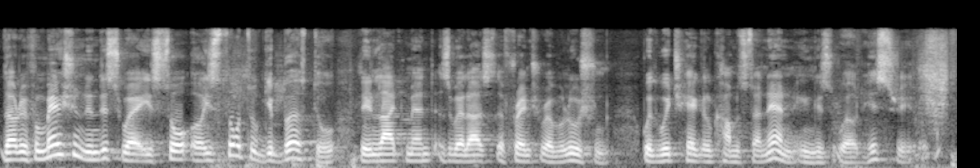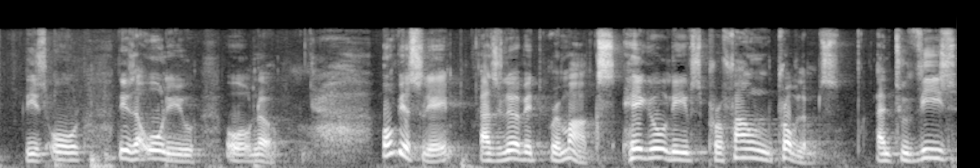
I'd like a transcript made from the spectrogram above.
The Reformation in this way is, so, uh, is thought to give birth to the Enlightenment as well as the French Revolution, with which Hegel comes to an end in his world history. These, all, these are all you all know. Obviously, as Löwith remarks, Hegel leaves profound problems, and to these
